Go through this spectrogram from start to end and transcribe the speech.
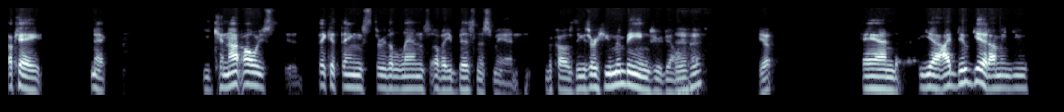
Okay, Nick, you cannot always think of things through the lens of a businessman because these are human beings you're dealing Mhm. with. Yep. And yeah, I do get. I mean, you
